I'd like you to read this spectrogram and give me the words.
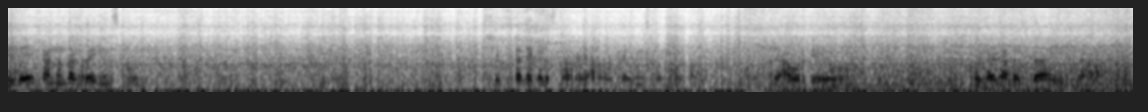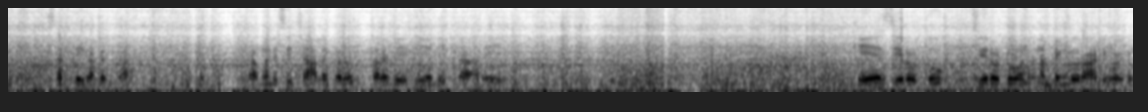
ವಿವೇಕಾನಂದ ಡ್ರೈವಿಂಗ್ ಸ್ಕೂಲ್ ಶಿಫ್ಟಲ್ಲೇ ಕಲಿಸ್ತಾರೆ ಯಾರೋ ಡ್ರೈವಿಂಗ್ ಸ್ಕೂಲ್ ಮಾಡ್ಕೊಂಡು ಯಾವ ಊರ್ತೀವಿ ಕೊಳ್ಳೇಗಾಲದ್ದ ಇಲ್ಲ ಸತ್ತಿಗಾಲದ್ದ ಗಮನಿಸಿ ಚಾಲಕರು ತರಬೇತಿಯಲ್ಲಿದ್ದಾರೆ. K zero two zero two ಅಂದರೆ ನಮ್ಮ ಬೆಂಗಳೂರು ಆರ್ ಟಿ ಒ ಇದು.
